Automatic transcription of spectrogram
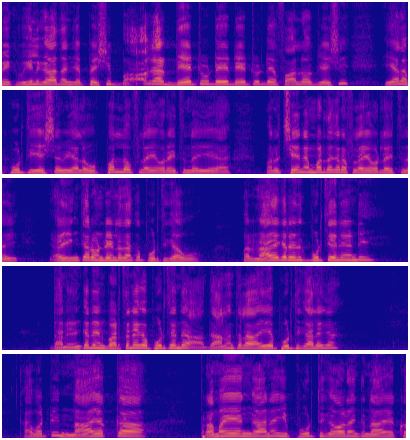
మీకు వీలు కాదని చెప్పేసి బాగా day to day day to day follow up చేసి ఇలా పూర్తి చేసినాం. ఇవాళ ఉప్పల్లో ఫ్లైఓవర్ అవుతున్నాయి. మన చే నెంబర్ దగ్గర ఫ్లైఓవర్లు అవుతున్నాయి. అది ఇంకా రెండేళ్ళ దాకా పూర్తి కావు. మరి నా దగ్గర ఎందుకు పూర్తి అయినాయండి? దాని వెనుక నేను భర్తనేగా పూర్తయింది ఆ దానంతలో అయ్యే పూర్తి కాలేగా? కాబట్టి నా యొక్క ప్రమేయంగానే ఈ పూర్తి కావడానికి నా యొక్క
